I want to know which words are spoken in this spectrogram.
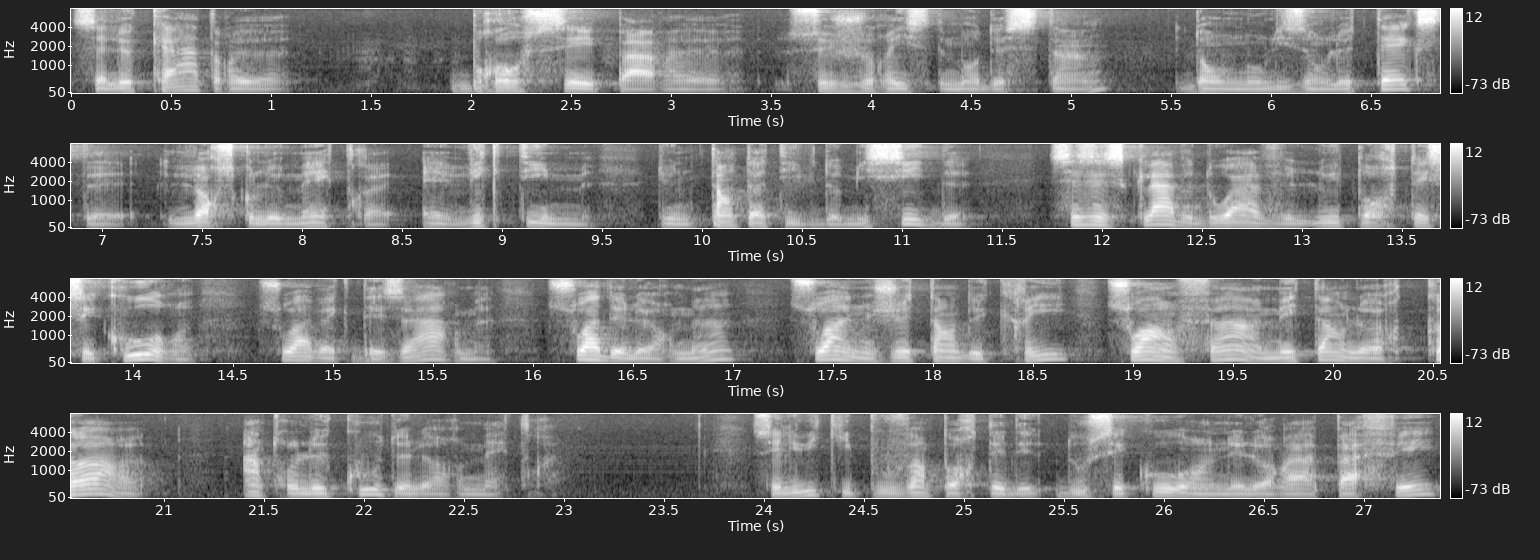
C'est le cadre brossé par euh, ce juriste modestin dont nous lisons le texte. Lorsque le maître est victime d'une tentative d'homicide, ses esclaves doivent lui porter secours, soit avec des armes, soit de leurs mains, soit en jetant des cris, soit enfin en mettant leur corps entre le cou de leur maître. Celui qui, pouvant porter doux secours, ne l'aura pas fait,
